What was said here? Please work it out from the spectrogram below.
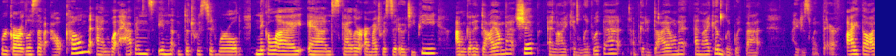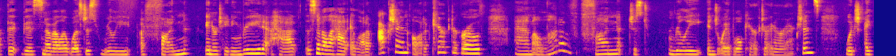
regardless of outcome and what happens in the twisted world nikolai and skylar are my twisted otp i'm gonna die on that ship and i can live with that i'm gonna die on it and i can live with that i just went there i thought that this novella was just really a fun entertaining read. It had this novella had a lot of action, a lot of character growth, and a lot of fun, just really enjoyable character interactions, which I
